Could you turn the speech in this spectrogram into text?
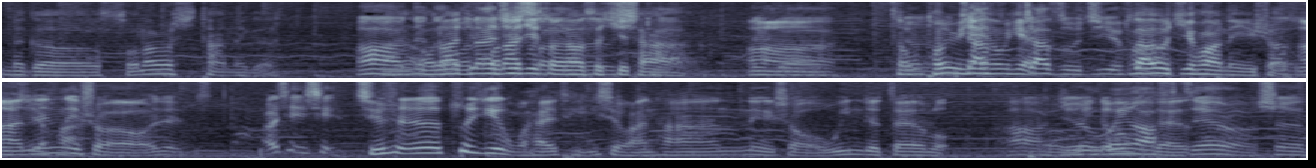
那个索拉罗西塔那个。啊，那个我拿起索拉罗西塔塔，那个啊从同一家片同片家族计划。家族计划那一首。啊那那首，而且现其实最近我还挺喜欢他那首《Wind Zero》啊，就是 Windows Win of Zero 是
